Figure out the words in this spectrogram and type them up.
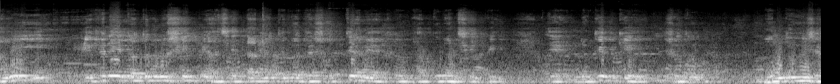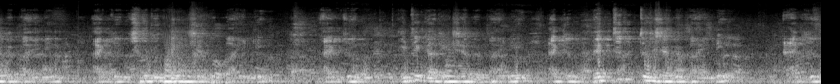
আমি এখানে যতগুলো শিল্পী আছে, তার মধ্যে মধ্যে সত্যি আমি একজন ভাগ্যবান শিল্পী যে নকিবকে শুধু বন্ধু হিসেবে পাইনি, একজন ছোট ভাই হিসেবে পাইনি। একজন গীতিকার হিসেবে পাইনি, একজন ব্যক্তিত্ব হিসেবে পাইনি, একজন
